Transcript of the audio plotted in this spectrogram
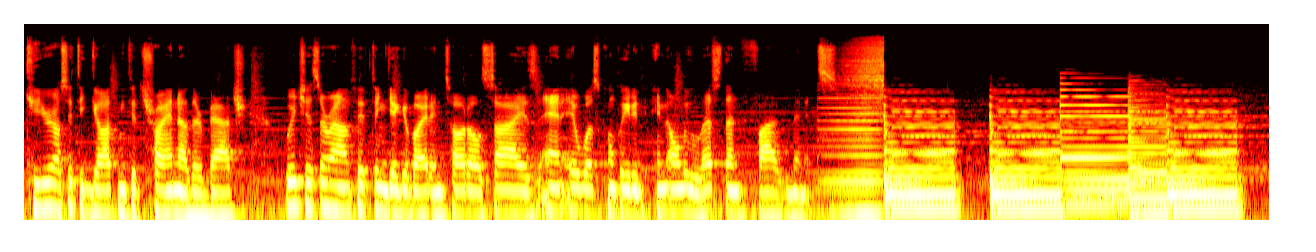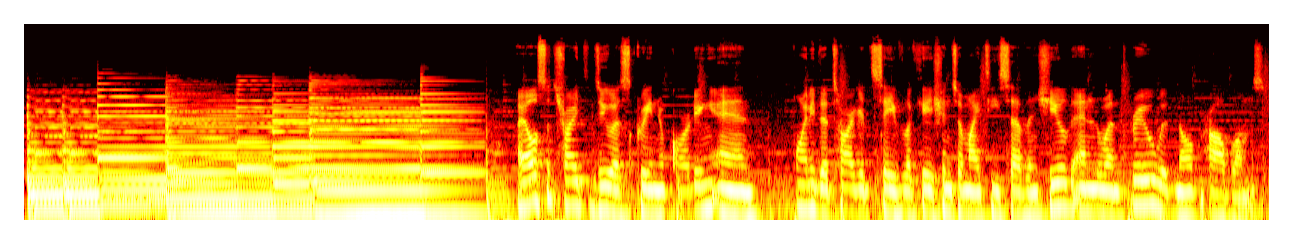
curiosity got me to try another batch, which is around 15 gigabyte in total size and it was completed in only less than 5 minutes. I also tried to do a screen recording and pointed the target save location to my T7 shield and went through with no problems.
